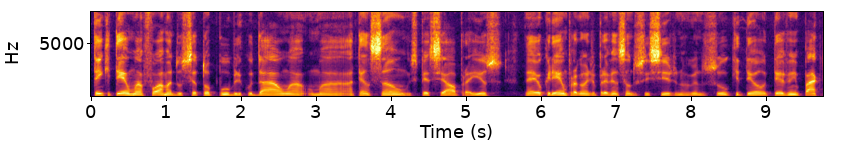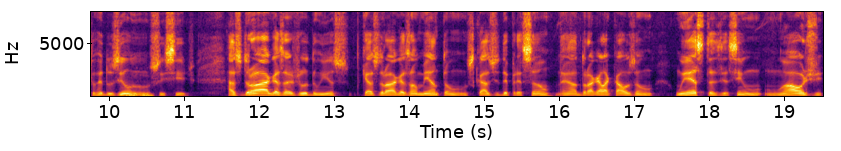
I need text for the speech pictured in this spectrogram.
Tem que ter uma forma do setor público dar uma, uma atenção especial para isso. Né. Eu criei um programa de prevenção do suicídio no Rio Grande do Sul que deu, teve um impacto, reduziu uhum. o suicídio. As drogas ajudam isso, porque as drogas aumentam os casos de depressão. Né? A droga ela causa um, um êxtase, assim, um, um auge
